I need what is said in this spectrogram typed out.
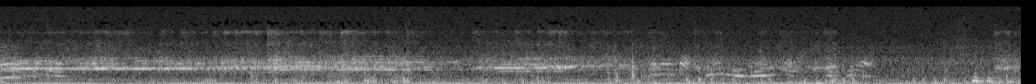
ก็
